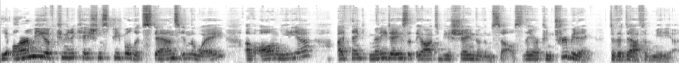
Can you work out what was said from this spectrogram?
the army of communications people that stands in the way of all media I think many days that they ought to be ashamed of themselves. They are contributing to the death of media.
